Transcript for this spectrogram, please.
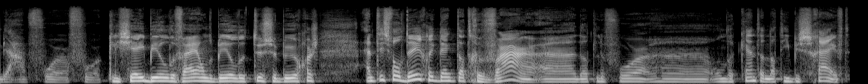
ja, voor, voor clichébeelden, vijandbeelden tussen burgers. En het is wel degelijk, denk ik, dat gevaar uh, dat Lefort uh, onderkent en dat hij beschrijft.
